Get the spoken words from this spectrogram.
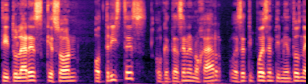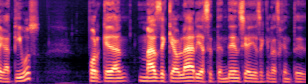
titulares que son o tristes o que te hacen enojar o ese tipo de sentimientos negativos porque dan más de qué hablar y hace tendencia y hace que las gente,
